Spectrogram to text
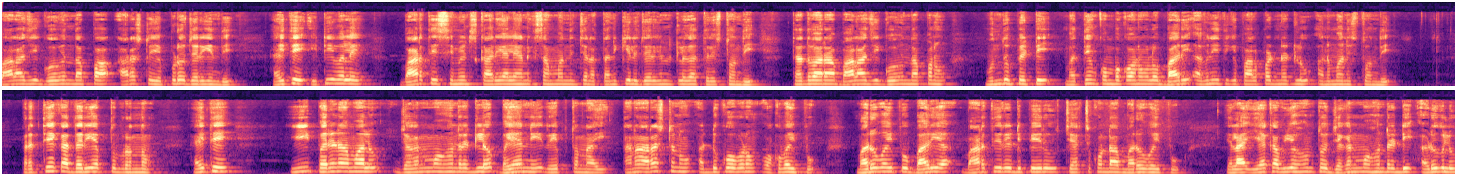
బాలాజీ గోవిందప్ప అరెస్టు ఎప్పుడో జరిగింది. అయితే ఇటీవలే భారతీ సిమెంట్స్ కార్యాలయానికి సంబంధించిన తనిఖీలు జరిగినట్లుగా తెలుస్తోంది. తద్వారా బాలాజీ గోవిందప్పను ముందు పెట్టి మద్యం కుంభకోణంలో భారీ అవినీతికి పాల్పడినట్లు అనుమానిస్తోంది. ప్రత్యేక దర్యాప్తు బృందం. అయితే ఈ పరిణామాలు జగన్మోహన్ రెడ్డిలో భయాన్ని రేపుతున్నాయి. తన అరెస్టును అడ్డుకోవడం ఒకవైపు మరోవైపు భార్య భారతీరెడ్డి పేరు చేర్చకుండా మరోవైపు. ఇలా ఏకవ్యూహంతో జగన్మోహన్ రెడ్డి అడుగులు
